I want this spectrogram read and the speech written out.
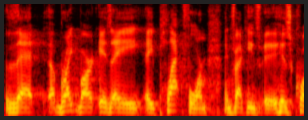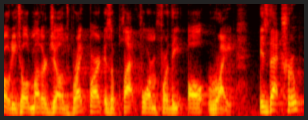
that uh, Breitbart is a, a platform. In fact, he's, his quote, he told Mother Jones, Breitbart is a platform for the alt-right. Is that true?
